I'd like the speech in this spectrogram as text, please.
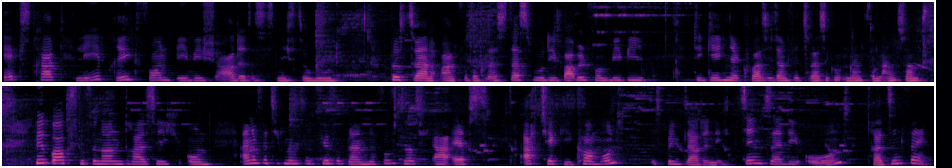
extra klebrig von Baby. Schade, das ist nicht so gut. Plus 200 Mark für das. Das, wo die Bubble von Baby die Gegner quasi dann für 2 Sekunden lang verlangsamt. Billbox Stufe 39 und 41 Münzen, 4 verbleibende, 25 AFs, 8 Jackie, komm und es bringt leider nicht. 10 Sandy und 13 Fang.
